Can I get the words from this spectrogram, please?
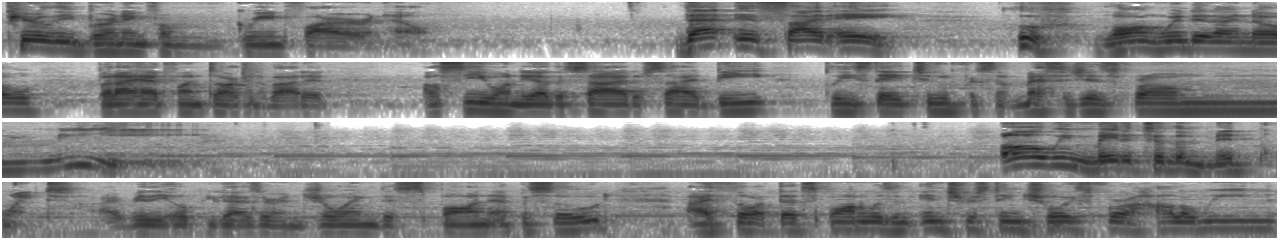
purely burning from green fire in hell. That is side A. Oof, long winded, I know, but I had fun talking about it. I'll see you on the other side of side B. Please stay tuned for some messages from me. Oh, we made it to the midpoint. I really hope you guys are enjoying this Spawn episode. I thought that Spawn was an interesting choice for a Halloween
